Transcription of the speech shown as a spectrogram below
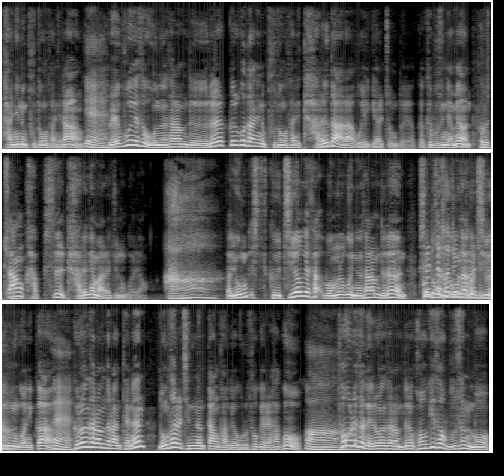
다니는 부동산이랑 예. 외부에서 오는 사람들을 끌고 다니는 부동산이 다르다라고 얘기할 정도예요. 그러니까 그게 무슨냐면 그렇죠. 땅 값을 다르게 말해주는 거예요. 아, 그러니까 용, 그 지역에 사- 머물고 있는 사람들은 실제로 농사 농사를. 지는 거니까 네. 그런 사람들한테는 농사를 짓는 땅 가격으로 소개를 하고 아. 서울에서 내려온 사람들은 거기서 무슨 뭐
